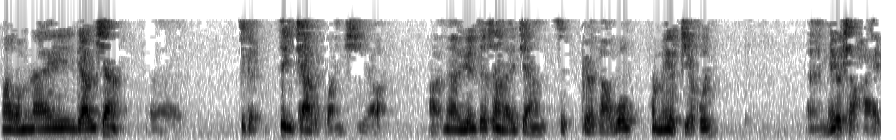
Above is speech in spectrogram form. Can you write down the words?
啊，我们来聊一下呃，这个这一家的关系啊。好，那原则上来讲，这个老翁他没有结婚，呃，没有小孩，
